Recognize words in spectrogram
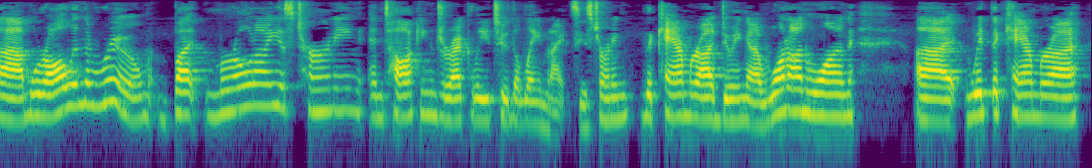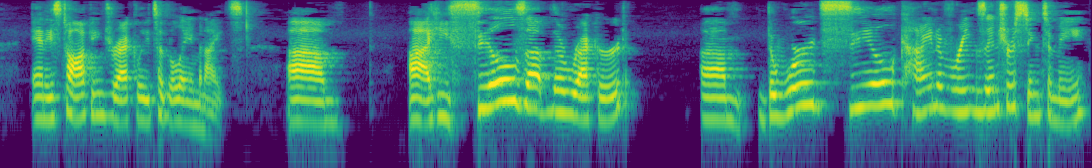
um, we're all in the room but moroni is turning and talking directly to the lamanites he's turning the camera doing a one-on-one uh, with the camera and he's talking directly to the Lamanites. Um, uh, he seals up the record. Um, the word seal kind of rings interesting to me.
